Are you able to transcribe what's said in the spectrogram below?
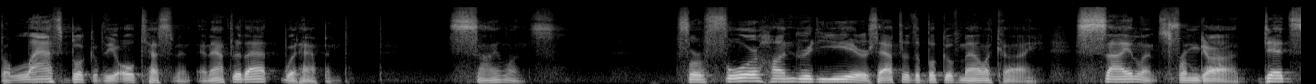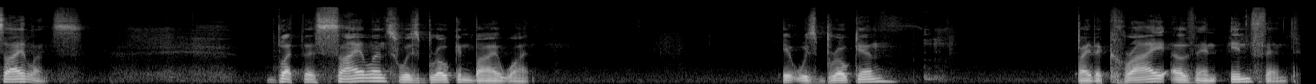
The last book of the Old Testament. And after that, what happened? Silence. For 400 years after the book of Malachi, silence from God, dead silence. But the silence was broken by what? It was broken by the cry of an infant,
